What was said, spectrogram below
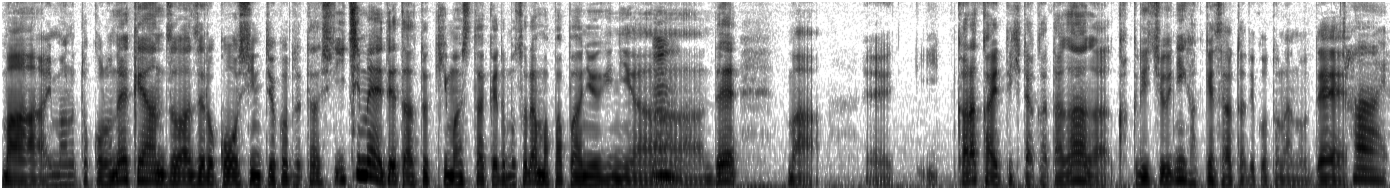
まあ今のところねケアンズはゼロ更新ということでただし1名出たと聞きましたけどもそれはまあパパニューギニアで、まあ、えーいから帰ってきた方が隔離中に発見されたということなので、はい。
